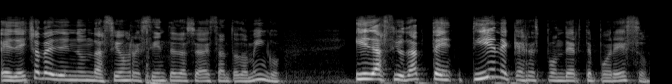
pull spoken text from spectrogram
el hecho de la inundación reciente de la ciudad de Santo Domingo. Y la ciudad te- tiene que responderte por eso,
